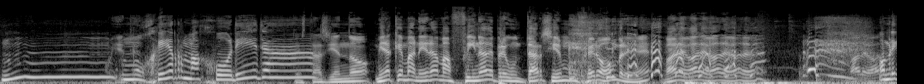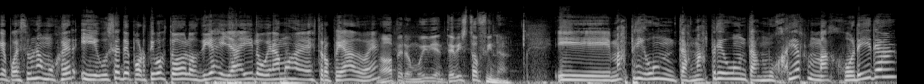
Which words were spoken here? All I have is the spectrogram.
Mm, Oye, mujer majorera. Te estás yendo. Mira qué manera más fina de preguntar si es mujer o hombre, ¿eh? Vale, vale, vale, vale. Vale, vale. Hombre, que puede ser una mujer y uses deportivos todos los días y ya ahí lo hubiéramos eh, estropeado, ¿eh? No, pero muy bien, te he visto fina. Y más preguntas, más preguntas. Mujer majorera,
